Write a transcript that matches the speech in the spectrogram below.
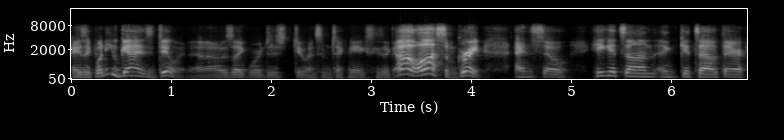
And he's like, What are you guys doing? And I was like, We're just doing some techniques. He's like, Oh, awesome, great. And so he gets on and gets out there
